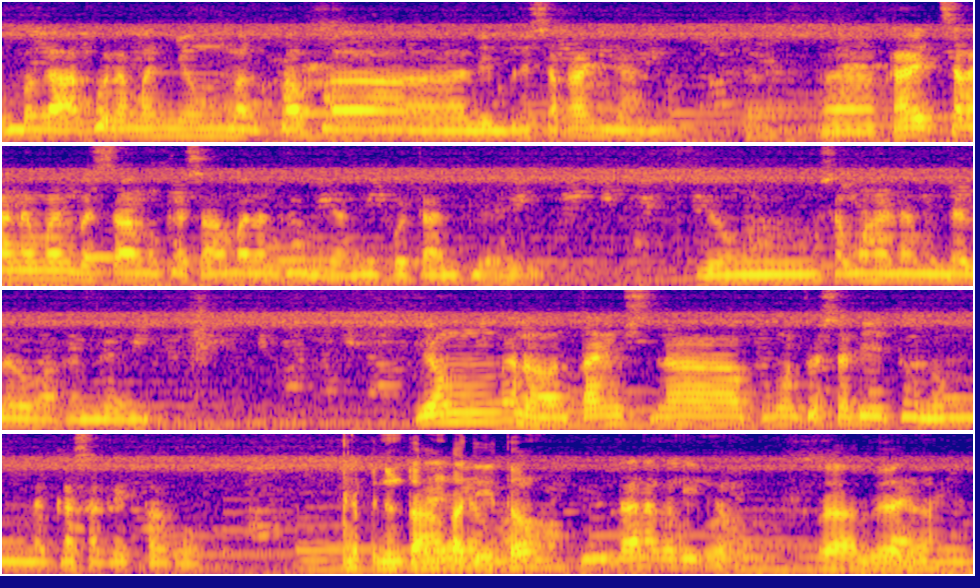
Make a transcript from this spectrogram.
kumbaga ako naman yung magpapalibre sa kanya. No? Ah, kahit saan naman, basta magkasama lang kami, ang importante ay yung samahan namin dalawa and then yung ano times na pumunta siya dito nung nagkasakit ako. Ano, pinuntahan ka dito? oo, pinuntahan ako dito. Grabe, ano? yun.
